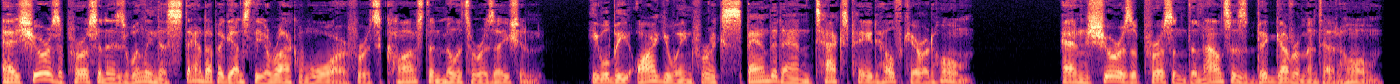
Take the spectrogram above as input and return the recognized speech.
As sure as a person is willing to stand up against the Iraq War for its cost and militarization, he will be arguing for expanded and tax-paid health care at home. And sure as a person denounces big government at home,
